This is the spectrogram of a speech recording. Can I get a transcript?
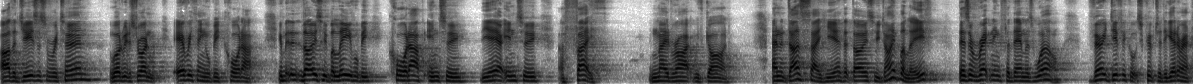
Either Jesus will return, the world will be destroyed, and everything will be caught up. Those who believe will be caught up into the air, into a faith, and made right with God. And it does say here that those who don't believe there's a reckoning for them as well. Very difficult scripture to get around.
